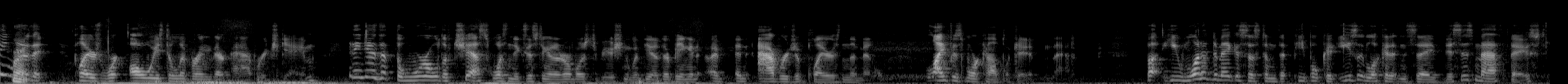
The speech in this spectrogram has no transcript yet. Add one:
He knew right. that players weren't always delivering their average game. And he knew that the world of chess wasn't existing in a normal distribution with you know, there being an, a, an average of players in the middle. Life is more complicated than that. But he wanted to make a system that people could easily look at it and say, this is math based,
